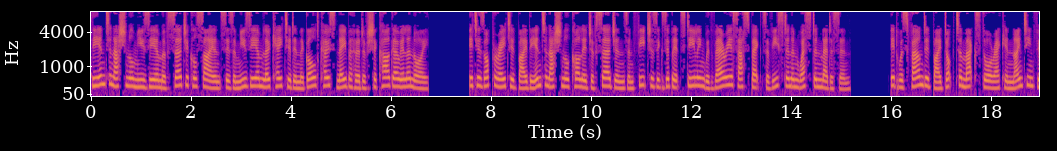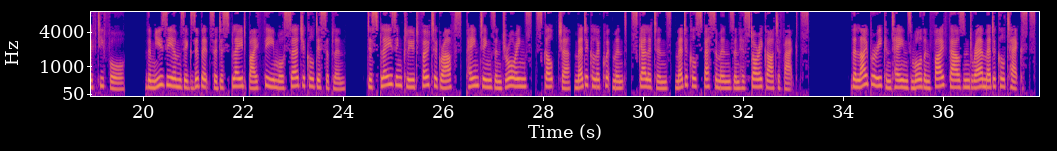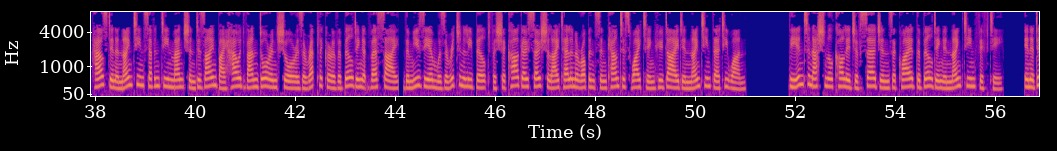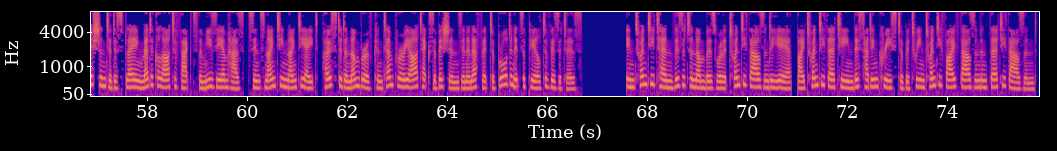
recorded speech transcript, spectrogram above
The International Museum of Surgical Science is a museum located in the Gold Coast neighborhood of Chicago, Illinois. It is operated by the International College of Surgeons and features exhibits dealing with various aspects of Eastern and Western medicine. It was founded by Dr. Max Thorek in 1954. The museum's exhibits are displayed by theme or surgical discipline. Displays include photographs, paintings and drawings, sculpture, medical equipment, skeletons, medical specimens and historic artifacts. The library contains more than 5,000 rare medical texts, housed in a 1917 mansion designed by Howard Van Doren Shaw as a replica of a building at Versailles. The museum was originally built for Chicago socialite Eleanor Robinson Countiss Whiting who died in 1931. The International College of Surgeons acquired the building in 1950. In addition to displaying medical artifacts the museum has, since 1998, hosted a number of contemporary art exhibitions in an effort to broaden its appeal to visitors. In 2010 visitor numbers were at 20,000 a year, by 2013 this had increased to between 25,000 and 30,000.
